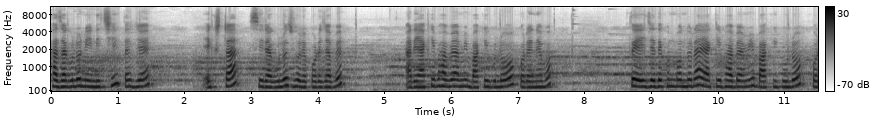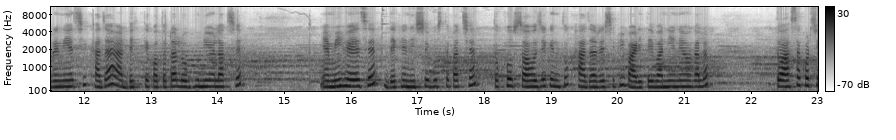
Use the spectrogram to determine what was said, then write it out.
খাজাগুলো নিয়ে নিচ্ছি। তাই যে এক্সট্রা শিরাগুলো ঝরে পড়ে যাবে। আর একইভাবে আমি বাকিগুলো করে নেব। তো এই যে দেখুন বন্ধুরা, একইভাবে আমি বাকিগুলো করে নিয়েছি খাজা, আর দেখতে কতটা লোভনীয় লাগছে। এমই হয়েছে, দেখে নিশ্চয়ই বুঝতে পারছেন। তো খুব সহজে কিন্তু খাজার রেসিপি বাড়িতে বানিয়ে নেওয়া গেল। তো আশা করছি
